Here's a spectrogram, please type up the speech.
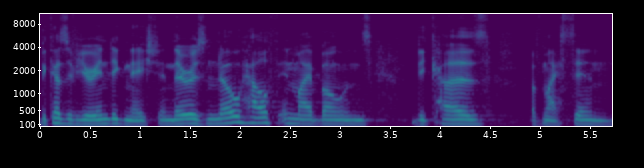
because of your indignation. There is no health in my bones because of my sin.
